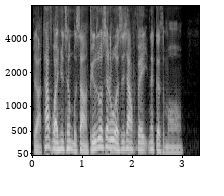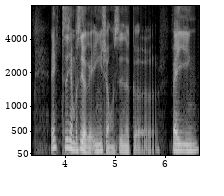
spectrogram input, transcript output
对啊，他完全称不上。比如说，像如果是像飞那个什么，哎、欸，之前不是有个英雄是那个飞鹰？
